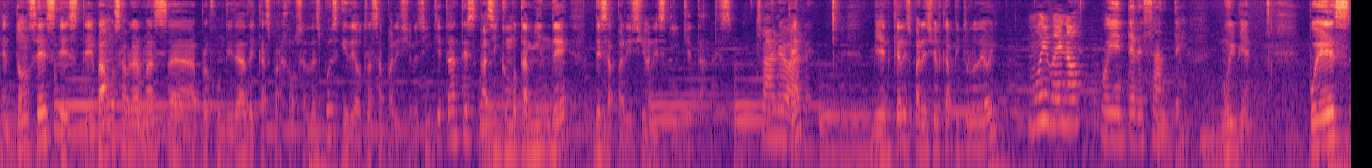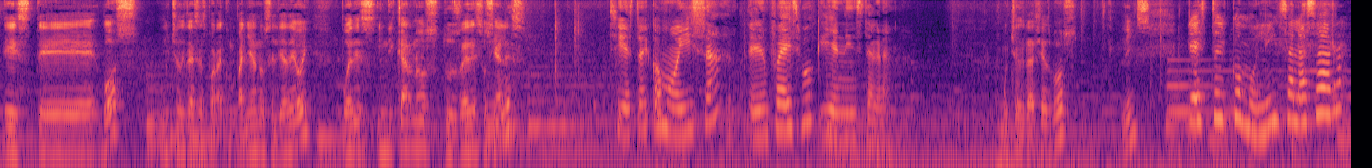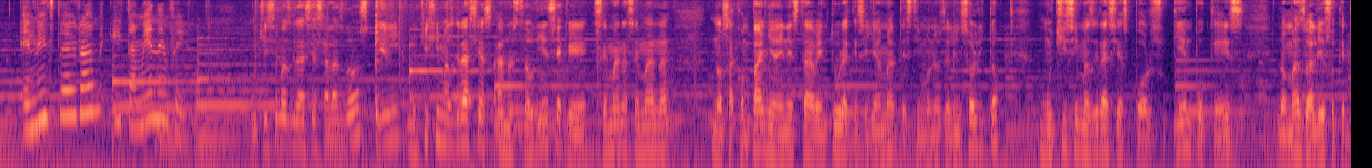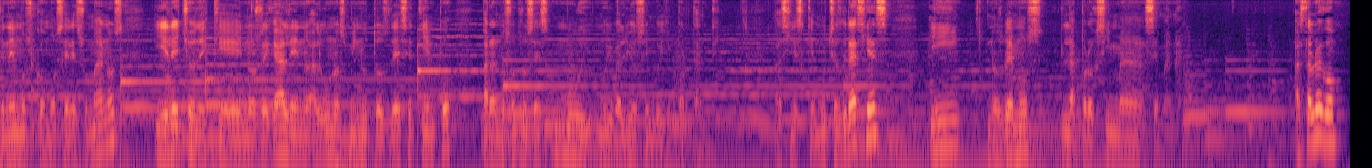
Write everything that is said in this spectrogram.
Entonces, este, vamos a hablar más a profundidad de Caspar Hauser después y de otras apariciones inquietantes, así como también de desapariciones inquietantes. Sale, vale. Bien, ¿qué les pareció el capítulo de hoy? Muy bueno. Muy interesante. Muy bien. Pues, este, vos, muchas gracias por acompañarnos el día de hoy. ¿Puedes indicarnos tus redes sociales? Sí, estoy como Isa en Facebook y en Instagram. Muchas gracias vos. Links. Yo estoy como Lin Salazar en Instagram y también en Facebook. Muchísimas gracias a las dos y muchísimas gracias a nuestra audiencia que semana a semana nos acompaña en esta aventura que se llama Testimonios de lo Insólito. Muchísimas gracias por su tiempo que es lo más valioso que tenemos como seres humanos y el hecho de que nos regalen algunos minutos de ese tiempo para nosotros es muy muy valioso y muy importante. Así es que muchas gracias y nos vemos la próxima semana. Hasta luego.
